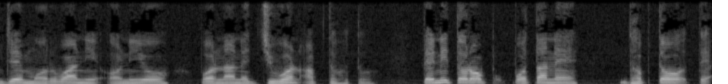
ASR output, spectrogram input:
જે મરવાની અણીઓ પરનાને જીવન આપતો હતો. તેની તરફ પોતાને ધપતો તે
